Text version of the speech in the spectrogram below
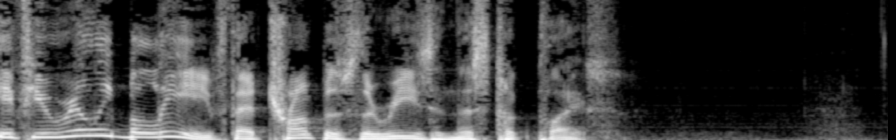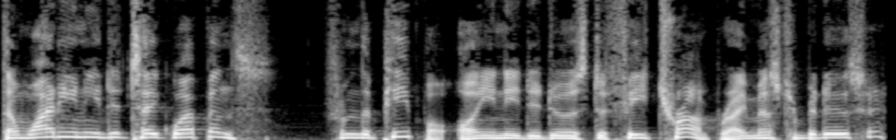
If you really believe that Trump is the reason this took place, then why do you need to take weapons from the people? All you need to do is defeat Trump, right, Mr. Producer?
